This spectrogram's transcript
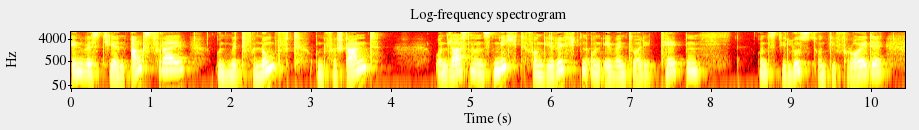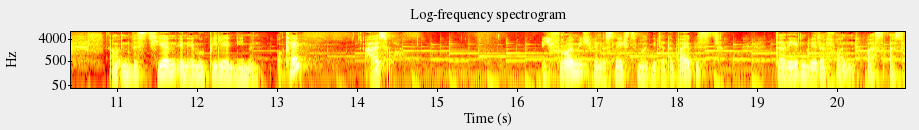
investieren angstfrei und mit Vernunft und Verstand und lassen uns nicht von Gerüchten und Eventualitäten uns die Lust und die Freude am Investieren in Immobilien nehmen. Okay? Also, ich freue mich, wenn du das nächste Mal wieder dabei bist. Da reden wir davon, was als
